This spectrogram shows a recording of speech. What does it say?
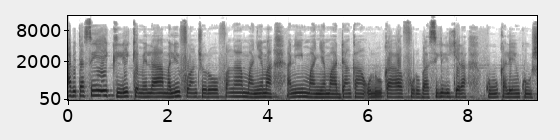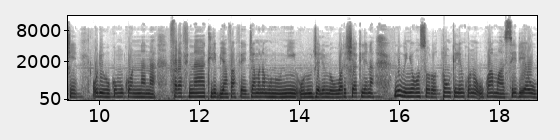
a bɛ taa se tile kɛmɛ la mali furancoro fanga maɲɛma ani maɲɛma dankan olu ka foroba sigili kɛra k'u kalen k'u siyɛn o de hukumu kɔnɔna na farafinna tilebiyan fanfɛ jamana minnu ni olu jɛlen don warisiya kelen na n'u bɛ ɲɔgɔn sɔrɔ tɔn kelen kɔnɔ u k'a ma sedeyaw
